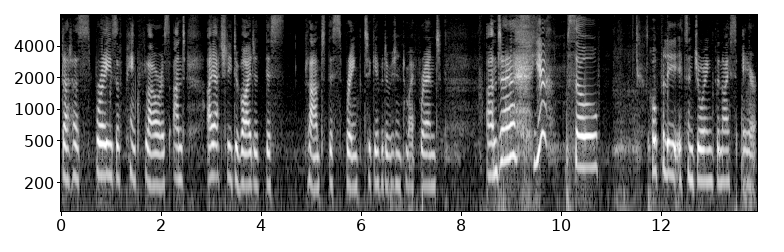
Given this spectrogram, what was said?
that has sprays of pink flowers and I actually divided this plant this spring to give a division to my friend. And uh, yeah, so hopefully it's enjoying the nice air.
